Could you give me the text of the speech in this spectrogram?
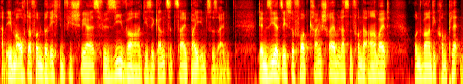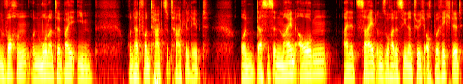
hat eben auch davon berichtet, wie schwer es für sie war, diese ganze Zeit bei ihm zu sein. Denn sie hat sich sofort krank schreiben lassen von der Arbeit und war die kompletten Wochen und Monate bei ihm und hat von Tag zu Tag gelebt. Und das ist in meinen Augen eine Zeit, und so hat es sie natürlich auch berichtet,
